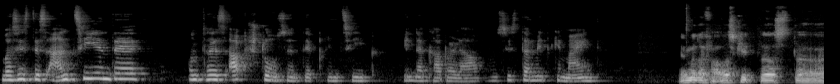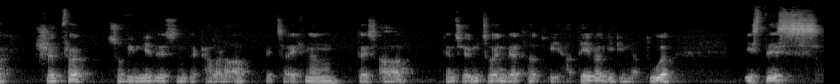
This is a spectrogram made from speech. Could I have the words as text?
Was ist das anziehende und das abstoßende Prinzip in der Kabbalah? Was ist damit gemeint? Wenn man davon ausgeht, dass der Schöpfer, so wie wir das in der Kabbalah bezeichnen, das auch denselben Zahlenwert hat wie Hateva, wie die Natur, ist es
